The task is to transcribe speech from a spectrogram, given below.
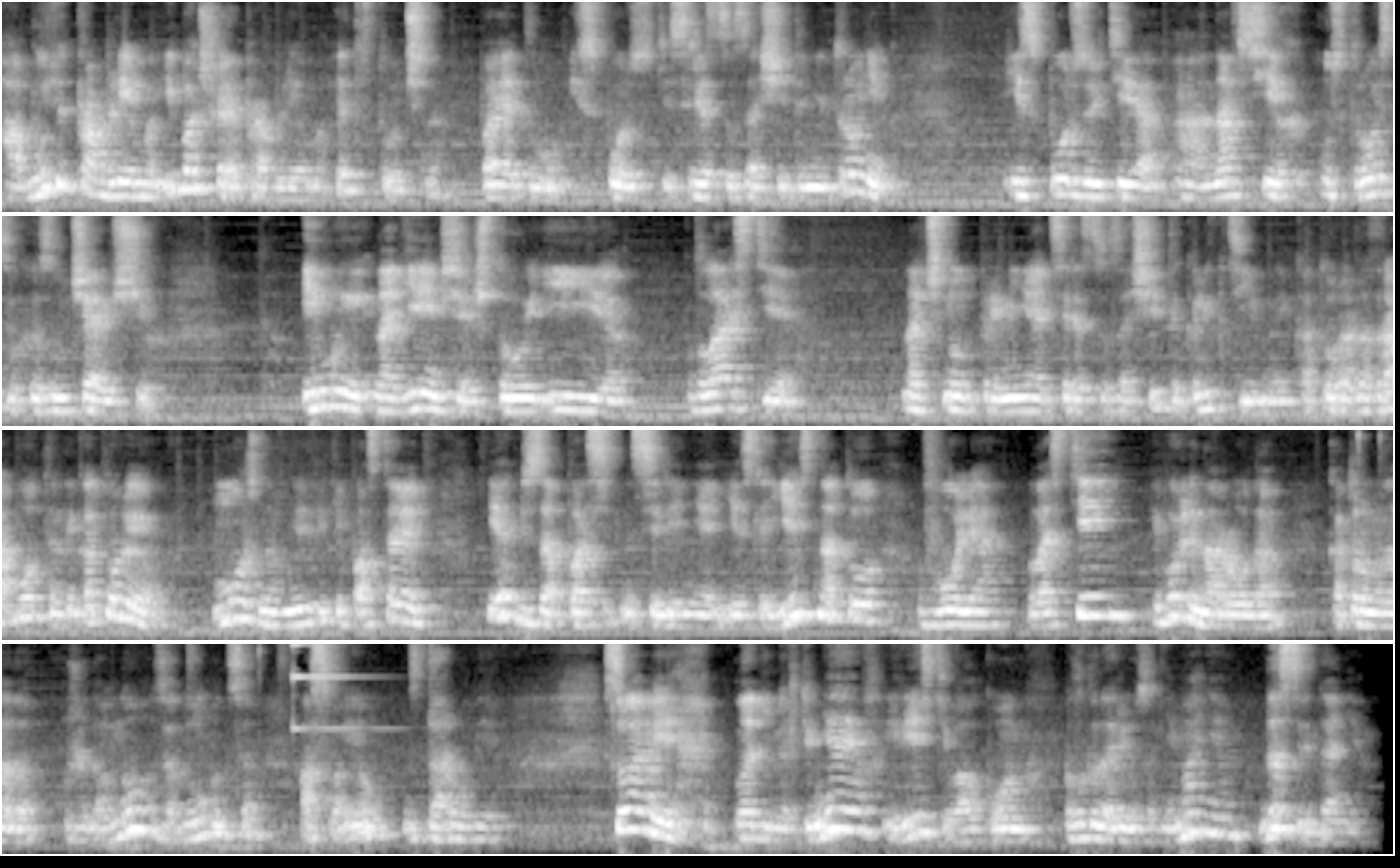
А будет проблема и большая проблема, это точно. Поэтому используйте средства защиты нейтроник, используйте а, на всех устройствах излучающих. И мы надеемся, что и власти начнут применять средства защиты коллективные, которые разработаны, которые можно внедрить и поставить и обезопасить население, если есть на то воля властей и воля народа, которому надо уже давно задуматься о своем здоровье. С вами Владимир Тюняев и Вести Волкон. Благодарю за внимание. До свидания.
